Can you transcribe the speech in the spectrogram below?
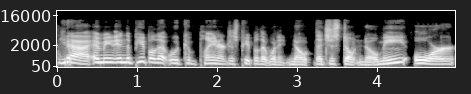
yeah. I mean, and the people that would complain are just people that wouldn't know, that just don't know me, or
